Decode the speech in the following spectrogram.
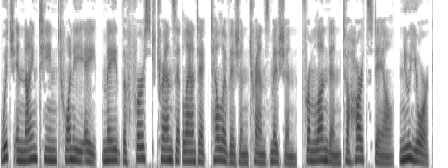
which in 1928 made the first transatlantic television transmission, from London to Hartsdale, New York,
